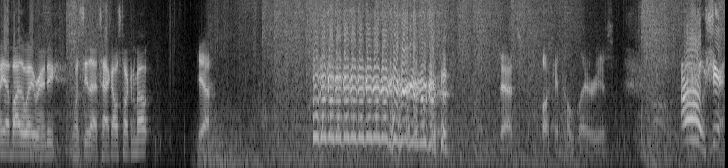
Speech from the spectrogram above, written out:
oh yeah. By the way, Randy, you wanna see that attack I was talking about? Yeah. That's fucking hilarious. Oh shit!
